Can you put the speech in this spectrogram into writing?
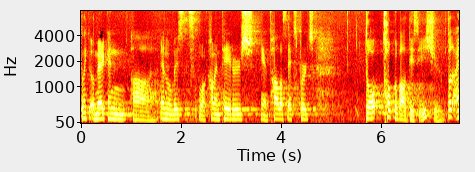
like American uh, analysts or commentators and policy experts don't talk about this issue. But I,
